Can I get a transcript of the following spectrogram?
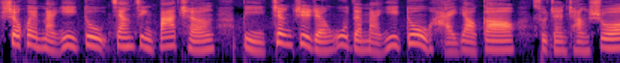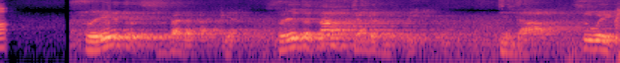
社会满意度将近八成，比政治人物的满意度还要高。苏贞昌说。随着时代的改变，随着大家的努力，警察是为国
